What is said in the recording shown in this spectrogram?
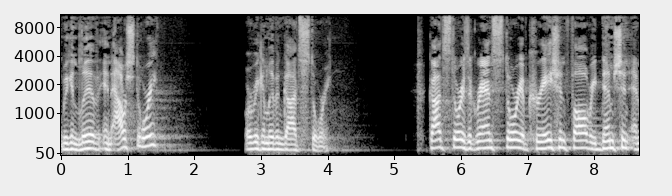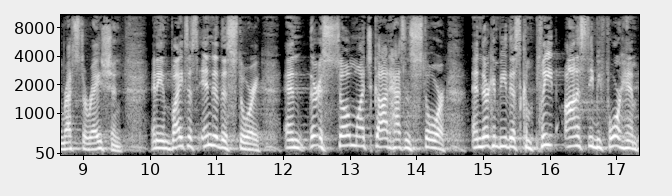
We can live in our story, or we can live in God's story. God's story is a grand story of creation, fall, redemption, and restoration. And He invites us into this story. And there is so much God has in store. And there can be this complete honesty before Him.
